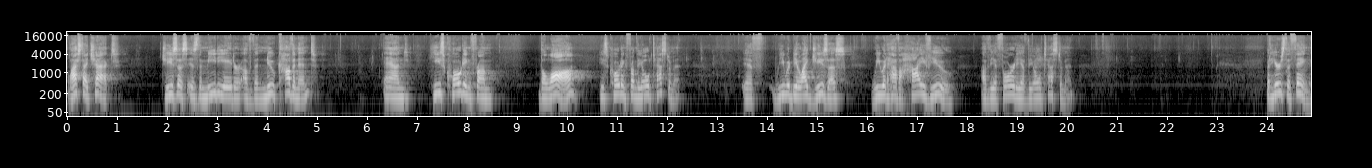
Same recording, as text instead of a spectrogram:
Last I checked, Jesus is the mediator of the new covenant, and he's quoting from the law, he's quoting from the Old Testament. If we would be like Jesus, we would have a high view of the authority of the Old Testament. But here's the thing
